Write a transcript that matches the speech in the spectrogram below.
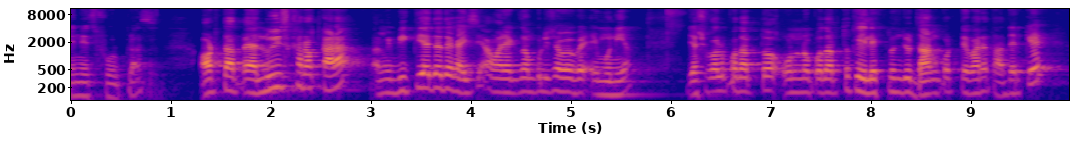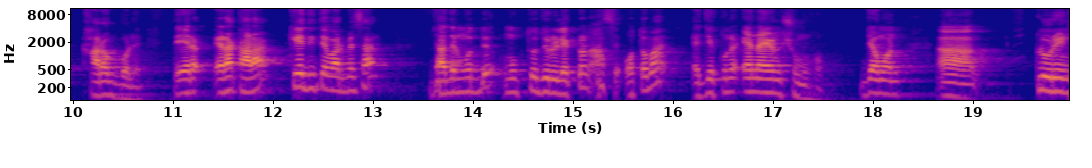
এনএস ফোর প্লাস, অর্থাৎ লুইস ক্ষারক কারা? আমি বিক্রিয়াতে দেখাইছি, আমার এক্সাম্পল হিসাবে অ্যামোনিয়া যে সকল পদার্থ, অন্য পদার্থকে ইলেকট্রন জোর দান করতে পারে, তাদেরকে ক্ষারক বলে। তো এরা এরা কারা? কে দিতে পারবে, স্যার? যাদের মধ্যে মুক্ত জোর ইলেকট্রন আছে, অথবা যে কোনো অ্যানায়ন সমূহ। যেমন ক্লোরিন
